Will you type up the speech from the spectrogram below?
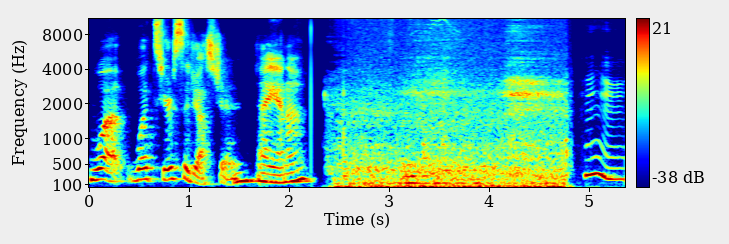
What what's your suggestion diana? Hmm.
